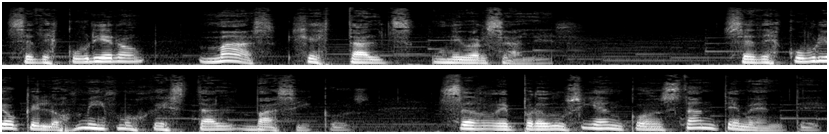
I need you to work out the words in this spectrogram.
se descubrieron más gestalts universales. Se descubrió que los mismos gestalt básicos se reproducían constantemente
